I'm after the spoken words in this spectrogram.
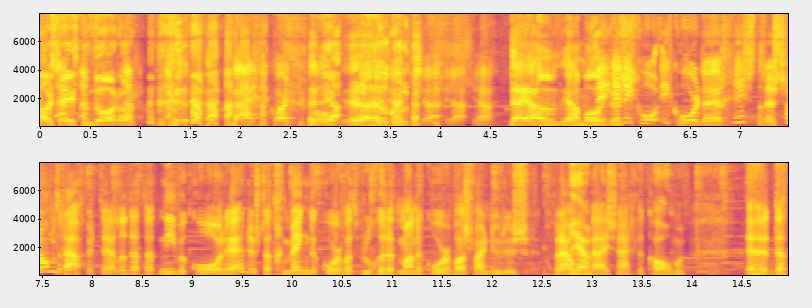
Oh, ze heeft hem door, hoor. Eigen kwartje valt. Ja. Ja. heel goed. Ja, ja, ja. Nou ja, ja mooi. Nee, en dus. ik, hoor, ik hoorde gisteren Sandra vertellen dat dat nieuwe koor, hè, dus dat gemengde koor, wat vroeger het mannenkoor was, waar nu dus vrouwen Ja. bij zijn gekomen. eh, dat,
